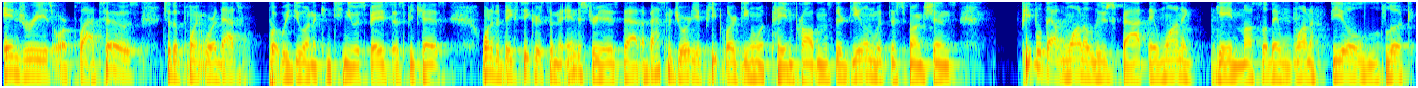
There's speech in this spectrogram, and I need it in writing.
injuries or plateaus to the point where that's what we do on a continuous basis. Because one of the big secrets in the industry is that a vast majority of people are dealing with pain problems. They're dealing with dysfunctions. People that want to lose fat, they want to gain muscle, they want to feel, look,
